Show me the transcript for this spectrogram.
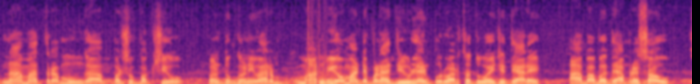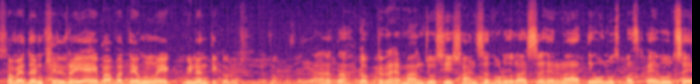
ના માત્ર મૂંગા પશુ પક્ષીઓ પરંતુ ઘણીવાર માનવીઓ માટે પણ આ જીવલેણ પુરવાર થતું હોય છે ત્યારે આ બાબતે આપણે સૌ સંવેદનશીલ રહીએ, એ બાબતે હું એક વિનંતી કરું છું. હતા. ડૉક્ટર હેમાંગ જોશી, સાંસદ વડોદરા શહેરના, તેઓનું સ્પષ્ટ કહેવું છે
